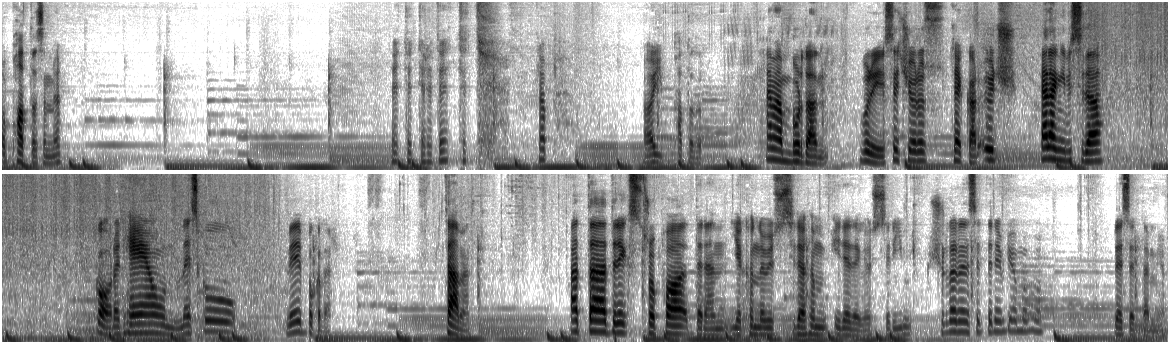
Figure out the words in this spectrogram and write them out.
O patlasın bir. Hop. Ay patladım. Hemen buradan burayı seçiyoruz. Tekrar 3. Herhangi bir silah. Go to town. Let's go. Ve bu kadar. Tamam. Hatta direkt stropa denen yakın dövüş silahım ile de göstereyim. Şuradan resetlenebiliyor mu bu? Resetlenmiyor.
